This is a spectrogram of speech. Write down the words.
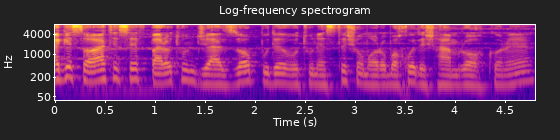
اگه ساعت صفر براتون جذاب بوده و تونسته شما رو با خودش همراه کنه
